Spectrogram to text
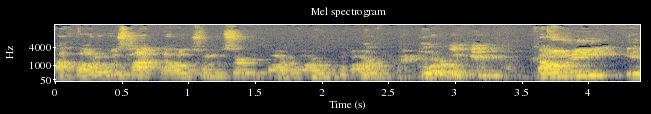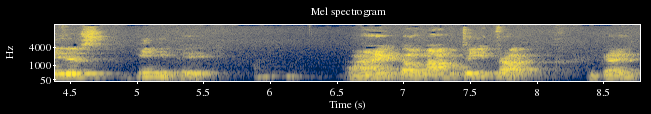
I thought it was hot dogs from a certain part of our, our world. coney is guinea pig. All right, don't knock it till you try it. Okay?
